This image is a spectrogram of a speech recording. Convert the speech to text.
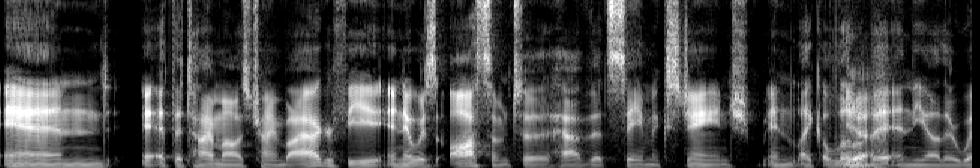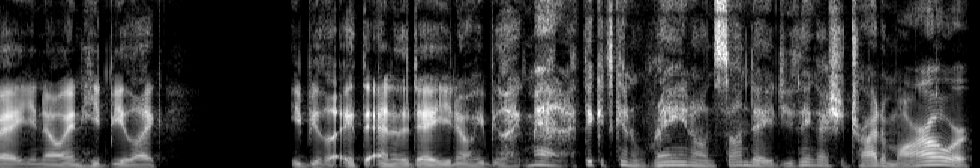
And at the time I was trying Biographie and it was awesome to have that same exchange and like a little Yeah. bit in the other way, you know? And he'd be like, he'd be like, at the end of the day, you know, he'd be like, man, I think it's going to rain on Sunday. Do you think I should try tomorrow or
